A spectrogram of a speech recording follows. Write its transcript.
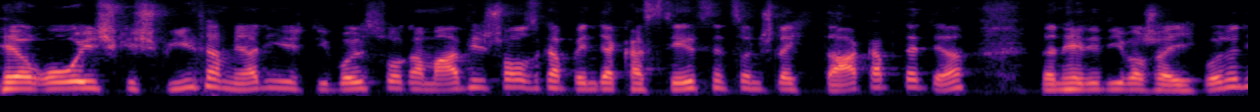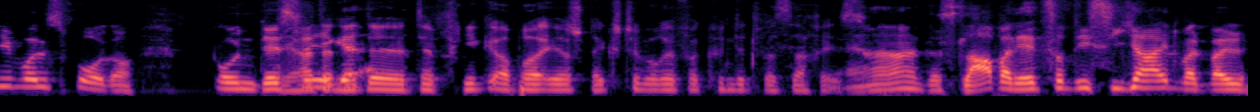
heroisch gespielt haben. Ja, die die Wolfsburger mal viel Chance gehabt. Wenn der Castells nicht so einen schlechten Tag gehabt hätte, ja, dann hätte die wahrscheinlich gewonnen die Wolfsburger. Und deswegen. Ja, dann hätte der Flick aber erst nächste Woche verkündet, was Sache ist. Ja, das labert jetzt so die Sicherheit, weil, weil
